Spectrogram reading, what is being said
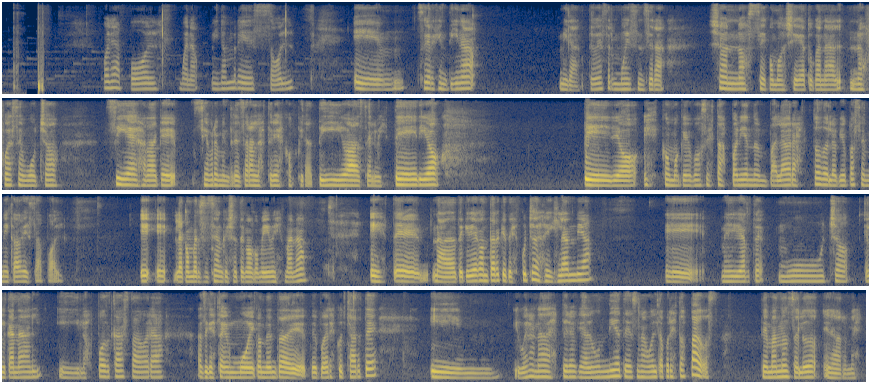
Hola Paul. Bueno, mi nombre es Sol. Em, soy argentina. Mira, te voy a ser muy sincera. Yo no sé cómo llegué a tu canal. No fue hace mucho. Sí, es verdad que siempre me interesaron las teorías conspirativas, el misterio, pero es como que vos estás poniendo en palabras todo lo que pasa en mi cabeza, Paul. Eh, eh, la conversación que yo tengo con mí misma, ¿no? Este, nada, te quería contar que te escucho desde Islandia. Eh, me divierte mucho el canal y los podcasts ahora, así que estoy muy contenta de poder escucharte y, bueno, nada, espero que algún día te des una vuelta por estos pagos. Te mando un saludo enorme.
